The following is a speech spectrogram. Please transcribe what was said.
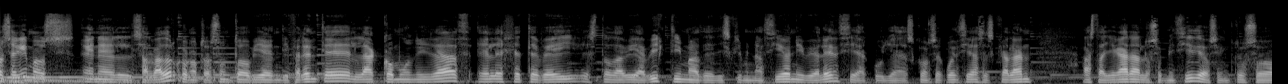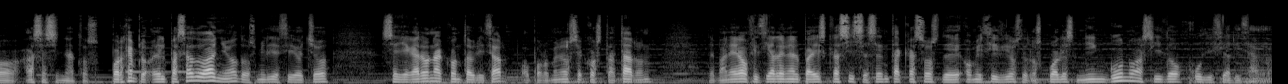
Proseguimos en El Salvador con otro asunto bien diferente. La comunidad LGTBI es todavía víctima de discriminación y violencia cuyas consecuencias escalan hasta llegar a los homicidios e incluso asesinatos. Por ejemplo, el pasado año, 2018, se llegaron a contabilizar, o por lo menos se constataron, de manera oficial en el país casi 60 casos de homicidios, de los cuales ninguno ha sido judicializado.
